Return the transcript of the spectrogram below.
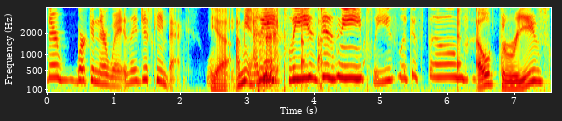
they're working their way. They just came back. We'll Yeah, see. I mean, please, please Disney, please Lucasfilm. L3's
